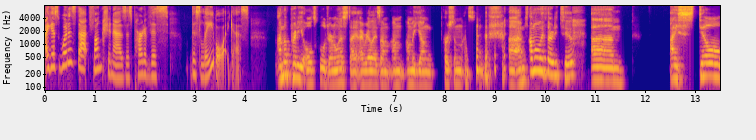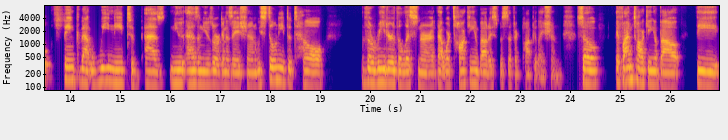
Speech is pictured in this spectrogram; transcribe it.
i guess what does that function as as part of this this label i guess? I'm a pretty old school journalist. I, I realize i'm i'm i'm a young person. Uh, i'm i'm only 32 um I still think that we need to, as new as a news organization, we still need to tell the reader, the listener, that we're talking about a specific population. So if I'm talking about the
